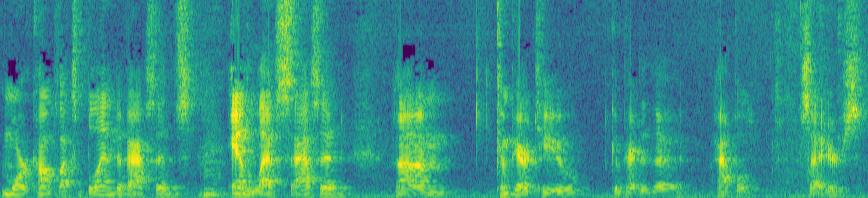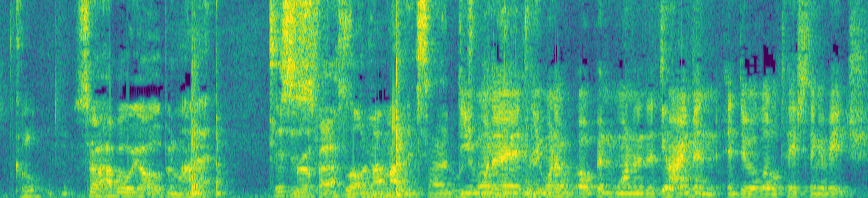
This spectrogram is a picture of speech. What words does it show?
more complex blend of acids and less acid um, compared to compared to the apple ciders. Cool. So how about we all open one I- this is real fast? blowing and my then we can mind. decide Do you want to do you want to open one at a Yeah. time and, and do a little tasting of each?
